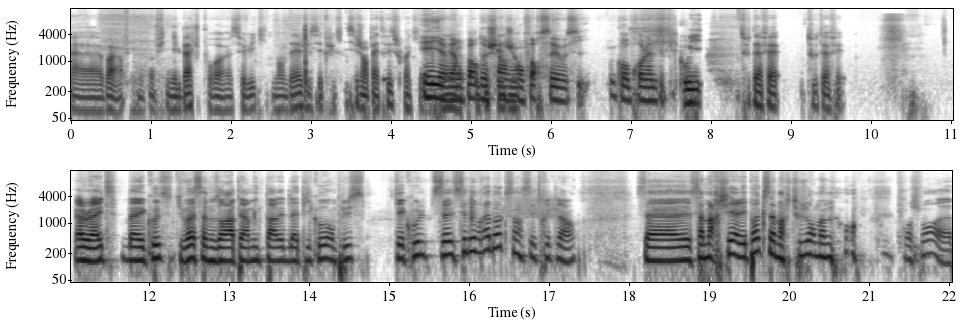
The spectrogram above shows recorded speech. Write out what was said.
Euh, voilà, donc on finit le batch pour euh, celui qui demandait, je sais plus qui, c'est Jean-Patrice, je crois. Qui Et il y avait euh, un port de charge renforcé aussi. Gros problème des picots. Oui, tout à fait, tout à fait. All right. Bah écoute, tu vois, ça nous aura permis de parler de la Pico en plus. Qui est cool. C'est c'est des vrais box, hein, ces trucs-là. hein. Ça, ça marchait à l'époque, ça marche toujours maintenant. Franchement,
